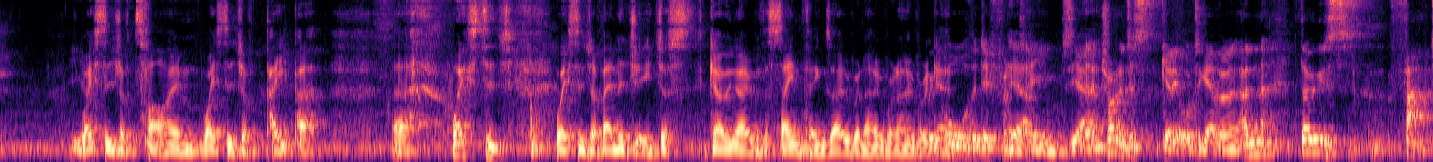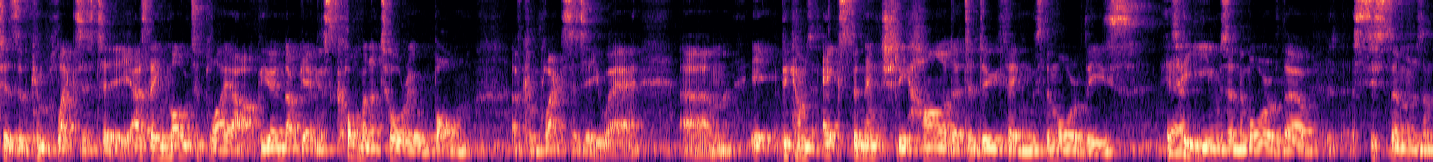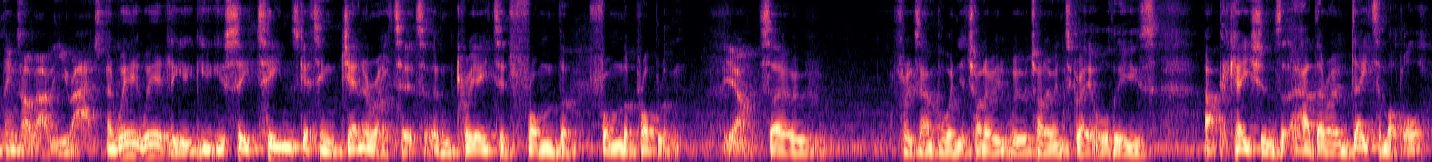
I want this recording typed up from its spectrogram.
wastage of time, wastage of paper, uh, wastage wastage of energy, just going over the same things over and over and over With again. all the different Yeah. teams, yeah, Yeah. and trying to just get it all together. And those factors of complexity, as they multiply up, you end up getting this combinatorial bomb of complexity where um, it becomes exponentially harder to do things the more of these Yeah. teams and the more of the systems and things like that that you add. And weird, weirdly, you, you see teams getting generated and created from the from the problem. Yeah, So, for example, when you're trying to, we were trying to integrate all these applications that had their own data model.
